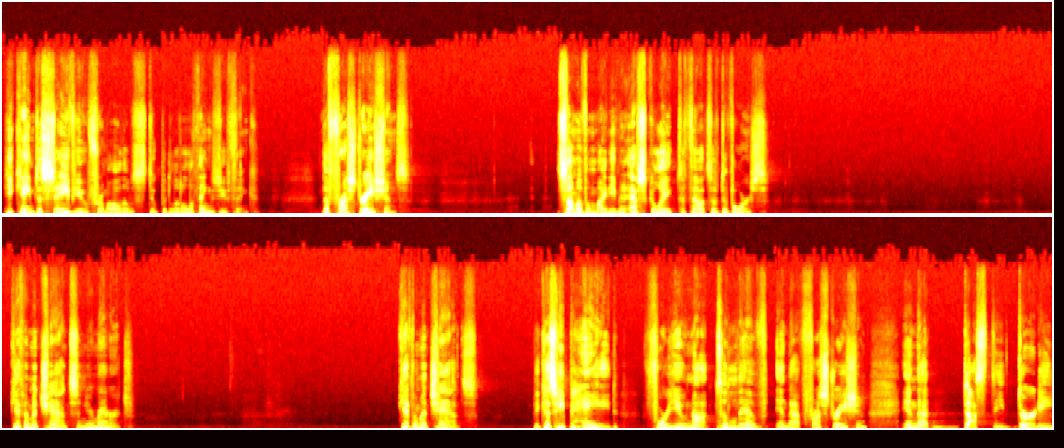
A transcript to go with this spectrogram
He came to save you from all those stupid little things you think, the frustrations. Some of them might even escalate to thoughts of divorce. Give him a chance in your marriage. Give him a chance because he paid for you not to live in that frustration, in that dusty, dirty,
